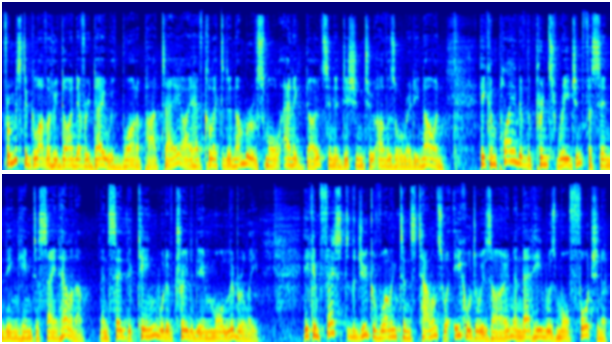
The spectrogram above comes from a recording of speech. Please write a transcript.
From Mr. Glover, who dined every day with Buonaparte, I have collected a number of small anecdotes in addition to others already known. He complained of the Prince Regent for sending him to St. Helena, and said the King would have treated him more liberally. He confessed the Duke of Wellington's talents were equal to his own, and that he was more fortunate.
